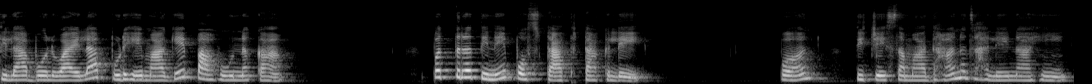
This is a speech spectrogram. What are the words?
तिला बोलवायला पुढे मागे पाहू नका. पत्र तिने पोस्टात टाकले. पण तिचे समाधान झाले नाही.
